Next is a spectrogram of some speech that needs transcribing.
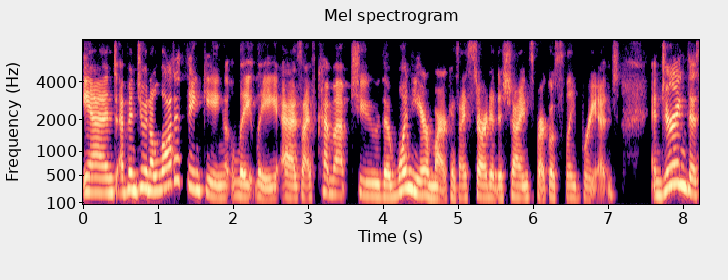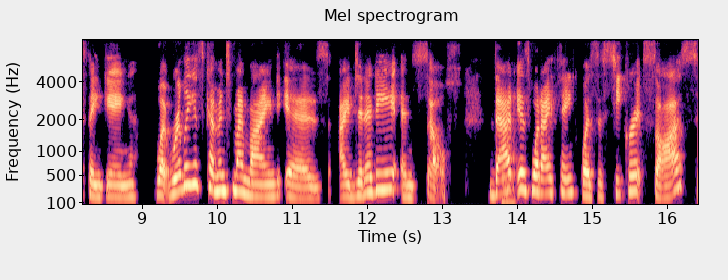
And I've been doing a lot of thinking lately as I've come up to the one year mark as I started the Shine Sparkle Slay brand. And during this thinking, what really has come into my mind is identity and self. That is what I think was the secret sauce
